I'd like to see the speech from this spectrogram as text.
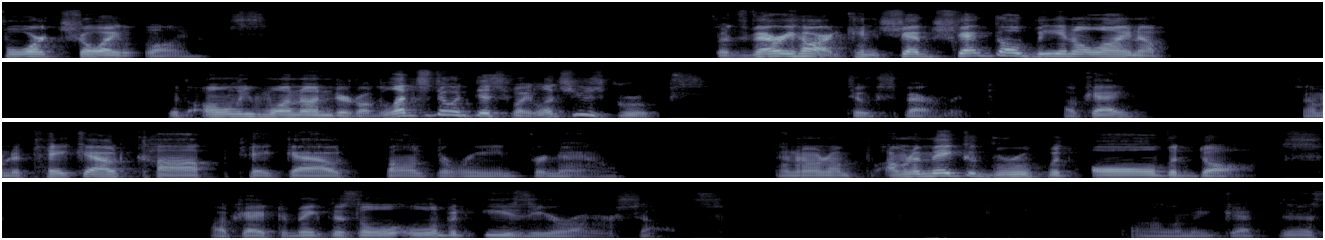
four Choi lineups. So it's very hard. Can Shevchenko be in a lineup with only one underdog? Let's do it this way. Let's use groups to experiment. Okay. So I'm going to take out Kape, take out Bontorin for now. And I'm, going to make a group with all the dogs. Okay. To make this a little, a little bit easier on ourselves. Well, let me get this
